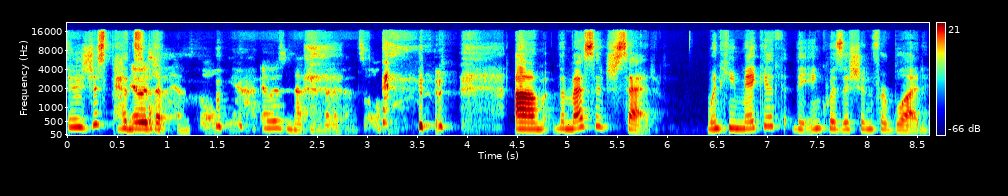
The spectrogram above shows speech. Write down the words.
it was just pencil. It was a pencil. Yeah, it was nothing but a pencil. um, the message said, When he maketh the inquisition for blood,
